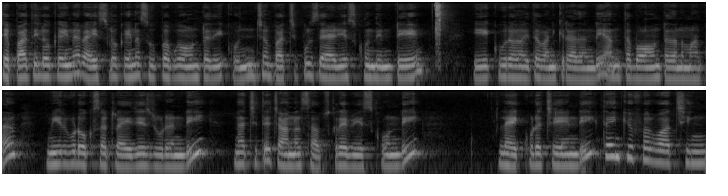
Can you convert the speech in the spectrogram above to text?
చపాతీలోకైనా రైస్లోకైనా సూపర్గా ఉంటుంది. కొంచెం పచ్చిపులుసు యాడ్ చేసుకుని తింటే ఏ కూర అయితే వనికిరాదండి అంత బాగుంటుంది అనమాట మీరు కూడా ఒకసారి ట్రై చేసి చూడండి. నచ్చితే ఛానల్ సబ్స్క్రైబ్ చేసుకోండి. లైక్ కూడా చేయండి. థ్యాంక్ యూ ఫర్ వాచింగ్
